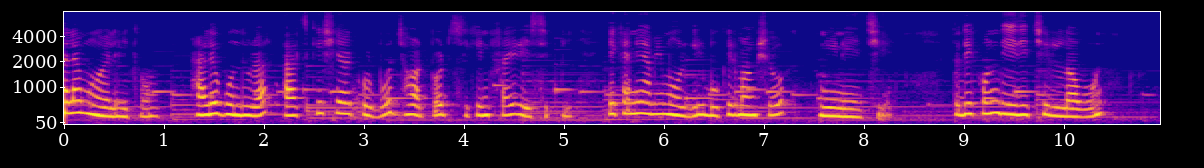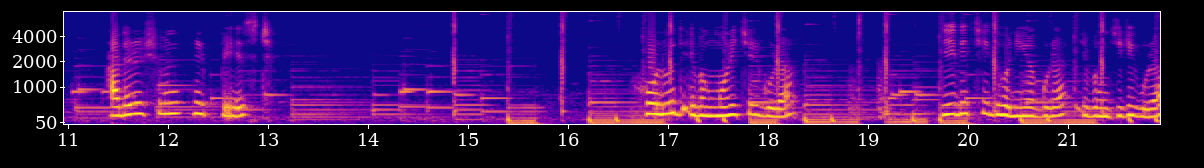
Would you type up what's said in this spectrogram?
আসসালামু আলাইকুম। হ্যালো বন্ধুরা, আজকে শেয়ার করব ঝটপট চিকেন ফ্রাই রেসিপি এখানে আমি মুরগির বুকের মাংস নিয়ে নিয়েছি। তো দেখুন, দিয়ে দিচ্ছি লবণ, আদা রসুনের পেস্ট হলুদ এবং মরিচের গুঁড়া, দিয়ে দিচ্ছি ধনিয়া গুঁড়া এবং জিরে গুঁড়া,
